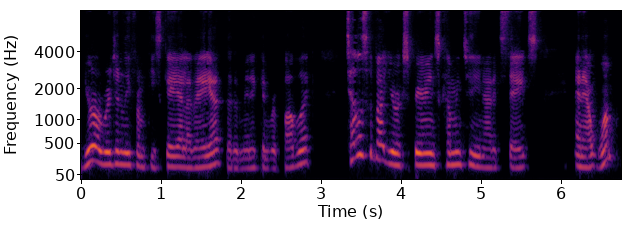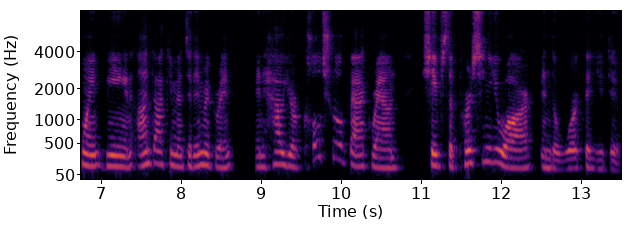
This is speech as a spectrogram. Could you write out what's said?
you're originally from Quisqueya La Bella, the Dominican Republic. Tell us about your experience coming to the United States and at one point being an undocumented immigrant and how your cultural background shapes the person you are and the work that you do.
